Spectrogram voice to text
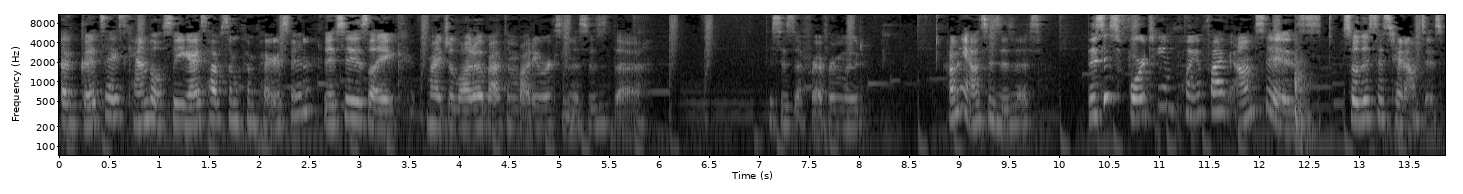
a good sized candle. So you guys have some comparison. This is like my Gelato Bath and Body Works and this is the, this is the Forvr Mood. How many ounces is this? This is 14.5 ounces. So this is 10 ounces.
